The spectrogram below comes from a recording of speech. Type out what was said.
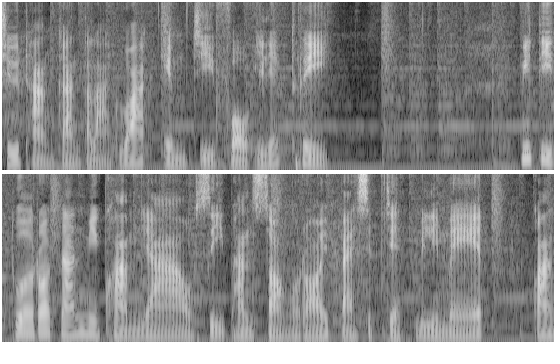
ชื่อทางการตลาดว่า MG4 Electric มิติตัวรถนั้นมีความยาว 4,287มิลลิเมตรกว้าง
